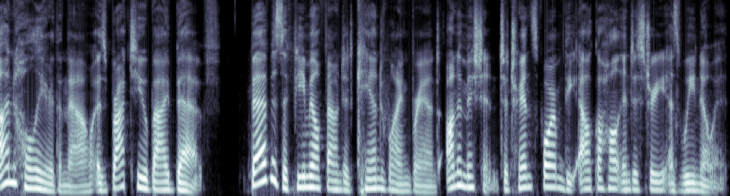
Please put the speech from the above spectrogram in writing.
Unholier Than Thou is brought to you by Bev. Bev is a female founded canned wine brand on a mission to transform the alcohol industry as we know it,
